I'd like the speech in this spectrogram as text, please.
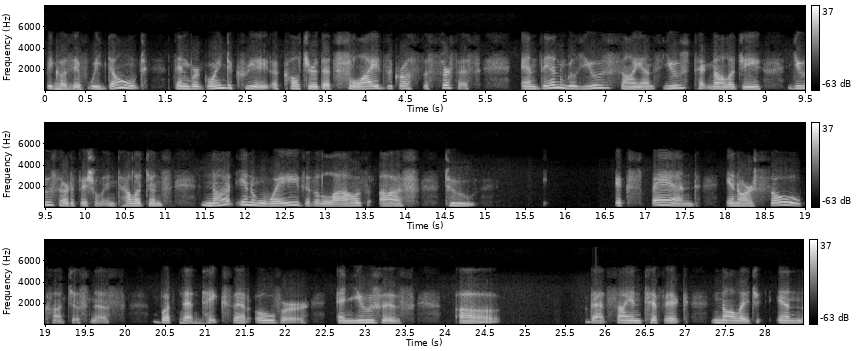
because mm-hmm. if we don't then we're going to create a culture that slides across the surface and then we'll use science, use technology, use artificial intelligence, not in a way that allows us to expand in our soul consciousness, but that mm-hmm. takes that over and uses uh, that scientific knowledge in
